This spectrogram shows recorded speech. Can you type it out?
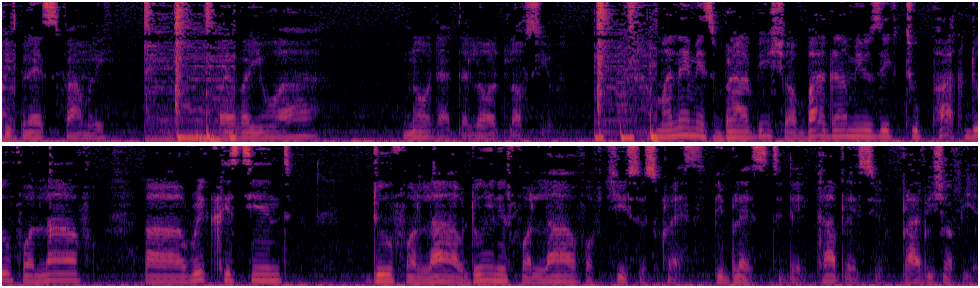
Be blessed, family. Wherever you are, know that the Lord loves you. My name is Brad Bishop. Background music, Tupac, Do for Love, uh, Christian, Do for Love, doing it for love of Jesus Christ. Be blessed today. God bless you. Brad Bishop here.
